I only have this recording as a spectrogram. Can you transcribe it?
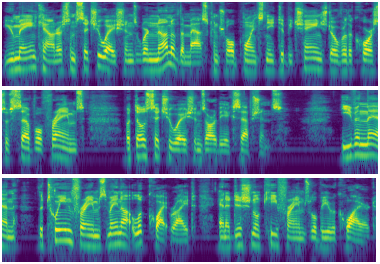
You may encounter some situations where none of the mask control points need to be changed over the course of several frames, but those situations are the exceptions. Even then, the tween frames may not look quite right, and additional keyframes will be required.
